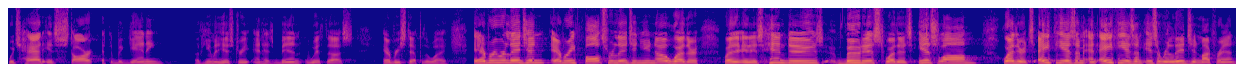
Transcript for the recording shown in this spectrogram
which had its start at the beginning of human history and has been with us every step of the way. Every religion, every false religion you know, whether, whether it is Hindus, Buddhists, whether it's Islam, whether it's atheism, and atheism is a religion, my friend.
